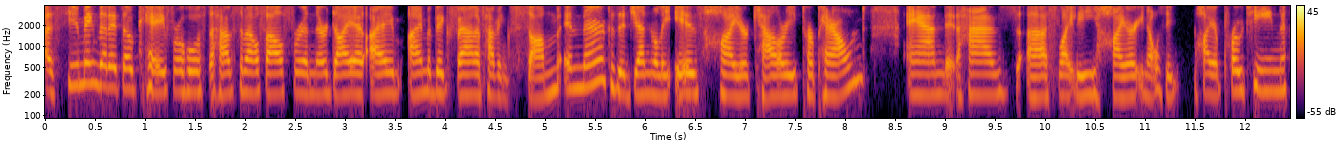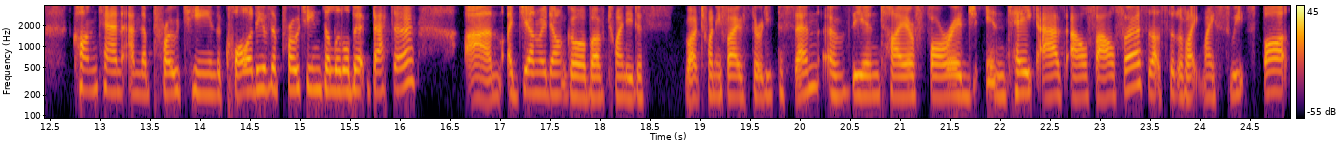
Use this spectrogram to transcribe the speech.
assuming that it's okay for a horse to have some alfalfa in their diet i'm i'm a big fan of having some in there because it generally is higher calorie per pound and it has uh, slightly higher you know obviously higher protein content and the protein the quality of the protein's a little bit better um, I generally don't go above 20 to about 25, 30% of the entire forage intake as alfalfa. So that's sort of like my sweet spot.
